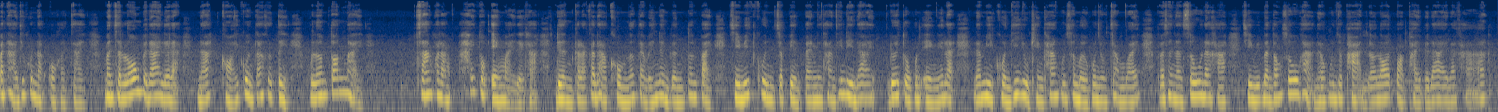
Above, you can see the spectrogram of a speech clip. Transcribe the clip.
ปัญหาที่คุณหนักอกหนักใจ มันจะโล่งไปได้เลยแหละนะขอให้คุณตั้งสติคุณเริ่มต้นใหม่สร้างพลังให้ตัวเองใหม่เลยค่ะ เดือนกรกฎาคมตั้งแต่วันที่หนึ่งเป็นต้นไป ชีวิตคุณจะเปลี่ยนแปลงในทางที่ดีได้ ด้วยตัวคุณเองนี่แหละ และมีคนที่อยู่เคียงข้างคุณเสมอคุณจงจำไว้ เพราะฉะนั้นสู้นะคะ ชีวิตมันต้องสู้ค่ะ แล้วคุณจะผ่านแล้วรอดปลอดภัยไปได้นะคะ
